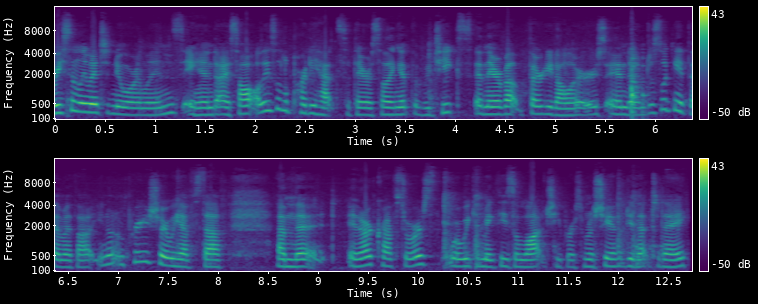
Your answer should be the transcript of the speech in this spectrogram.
recently went to New Orleans and I saw all these little party hats that they were selling at the boutiques and they're about $30 and um, just looking at them I thought you know I'm pretty sure we have stuff um, that in our craft stores where we can make these a lot cheaper. So I'm going to show you how to do that today.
